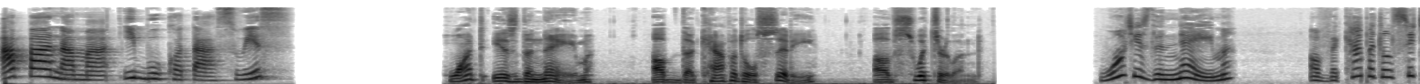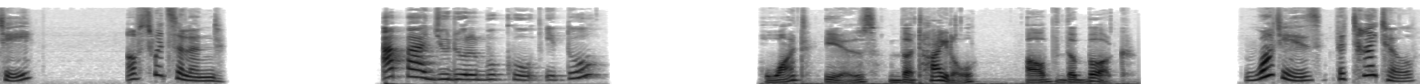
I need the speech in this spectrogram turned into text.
Apa nama ibu kota Swiss? What is the name of the capital city of Switzerland? What is the name of the capital city of Switzerland? Apa judul buku itu? What is the title of the book? What is the title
